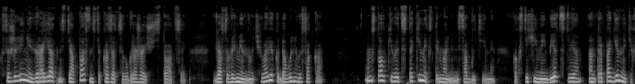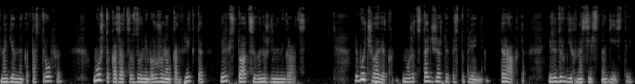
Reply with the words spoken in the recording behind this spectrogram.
К сожалению, вероятность и опасность оказаться в угрожающей ситуации для современного человека довольно высока. Он сталкивается с такими экстремальными событиями, как стихийные бедствия, антропогенные техногенные катастрофы, может оказаться в зоне вооруженного конфликта или в ситуации вынужденной миграции. Любой человек может стать жертвой преступления, теракта или других насильственных действий,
